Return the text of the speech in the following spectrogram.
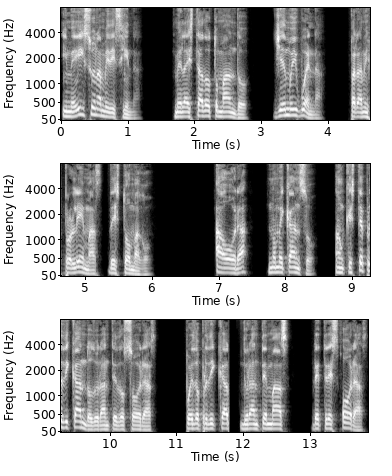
y me hizo una medicina. Me la he estado tomando y es muy buena para mis problemas de estómago. Ahora no me canso, aunque esté predicando durante dos horas. Puedo predicar durante más de tres horas.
